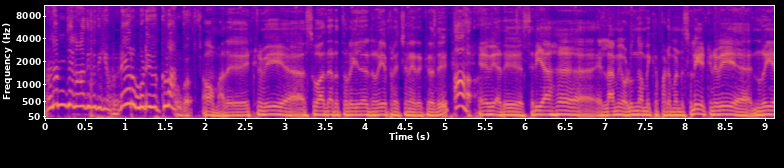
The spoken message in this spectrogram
கணம் ஜனாதிபதி அவர்களே ஒரு முடிவுக்கு வாங்கும் ஆமாம் அது ஏற்கனவே சுகாதாரத்துறையில் நிறைய பிரச்சனை இருக்கிறது. எனவே அது சரியாக எல்லாமே ஒழுங்கமைக்கப்படும் என்று சொல்லி ஏற்கனவே நிறைய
